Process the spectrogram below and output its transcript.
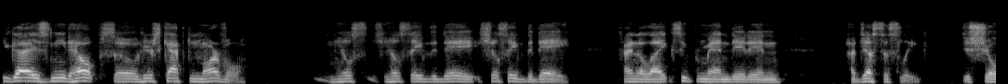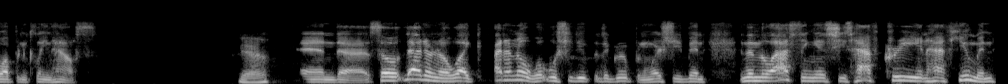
you guys need help, so here's Captain Marvel. And he'll he'll save the day. She'll save the day, kind of like Superman did in uh, Justice League. Just show up and clean house. Yeah. And uh, so I don't know, like I don't know what will she do for the group and where she's been. And then the last thing is she's half Kree and half human,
